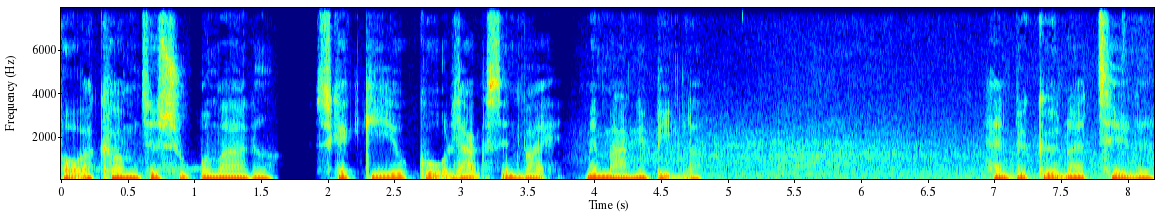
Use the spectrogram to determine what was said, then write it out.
For at komme til supermarkedet skal Geo gå langs en vej med mange biler. Han begynder at tælle,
